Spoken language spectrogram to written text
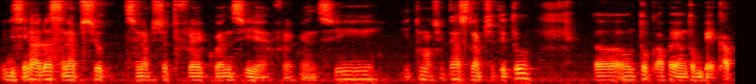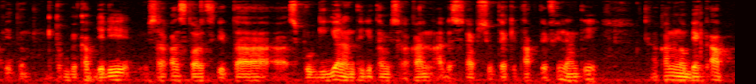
Di sini ada snapshot snapshot frekuensi ya. Frekuensi itu maksudnya snapshot itu uh, untuk apa ya untuk backup gitu. Untuk backup. Jadi misalkan storage kita uh, 10 GB nanti kita misalkan ada snapshot ya kita aktifin nanti akan nge-backup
